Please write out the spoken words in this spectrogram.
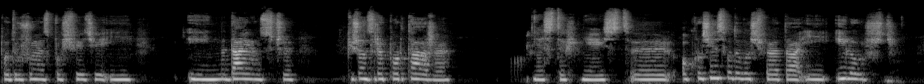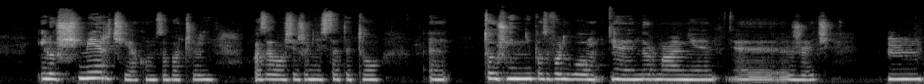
podróżując po świecie i, i nadając, czy pisząc reportaże z tych miejsc, y, okrucieństwo tego świata i ilość, ilość śmierci, jaką zobaczyli, okazało się, że niestety to, y, to już im nie pozwoliło y, normalnie y, żyć. Mm.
